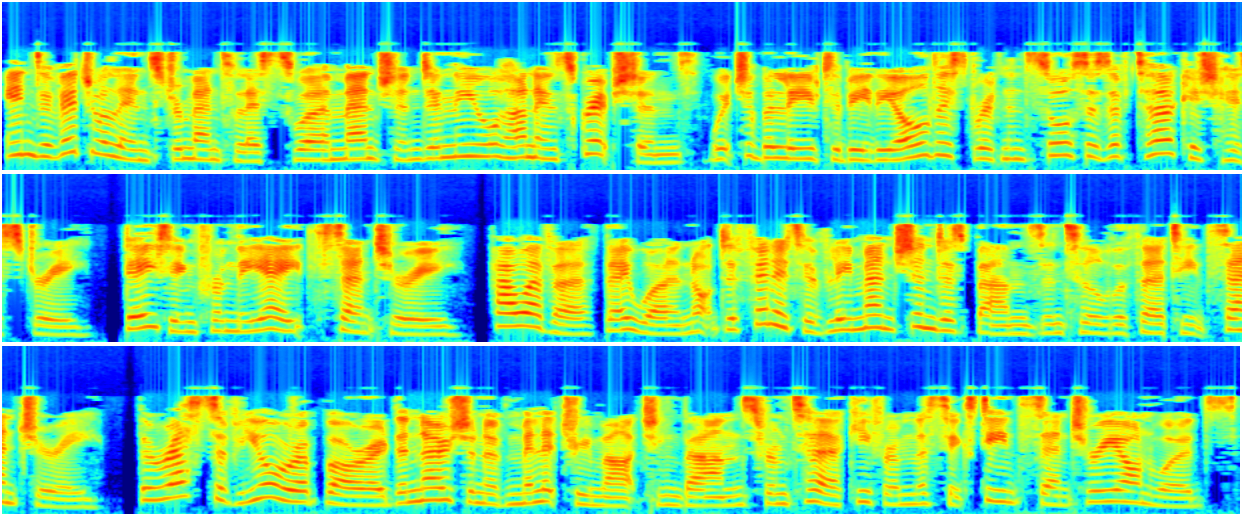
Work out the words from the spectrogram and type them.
Individual instrumentalists were mentioned in the Orhun inscriptions, which are believed to be the oldest written sources of Turkish history, dating from the 8th century. However, they were not definitively mentioned as bands until the 13th century. The rest of Europe borrowed the notion of military marching bands from Turkey from the 16th century onwards.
